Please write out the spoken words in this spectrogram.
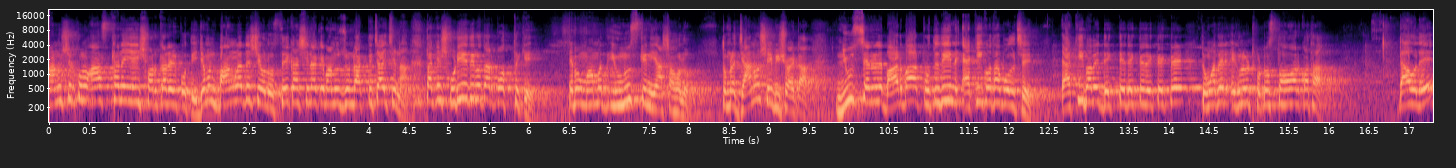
মানুষের কোনো আস্থা নেই এই সরকারের প্রতি। যেমন বাংলাদেশে হলো শেখ হাসিনাকে মানুষজন রাখতে চাইছে না, তাকে সরিয়ে দিল তার পদ থেকে। এবং মোহাম্মদ ইউনুসকে নিয়ে আসা হলো। তোমরা জানো সেই বিষয়টা। নিউজ চ্যানেলে বারবার প্রতিদিন একই কথা বলছে। একইভাবে দেখতে দেখতে দেখতে দেখতে তোমাদের এগুলো ঠোটস্থ হওয়ার কথা। তাহলে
